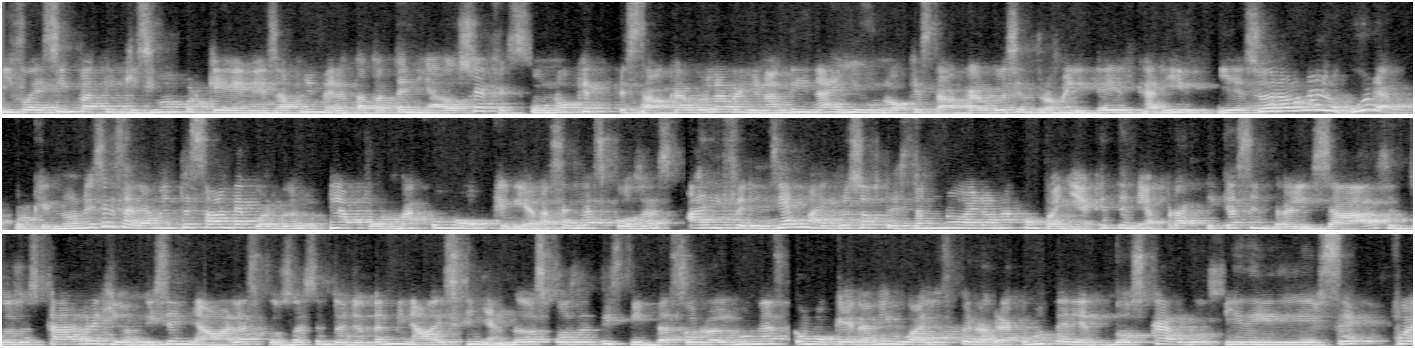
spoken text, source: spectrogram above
Y fue simpaticísimo porque en esa primera etapa tenía dos jefes, uno que estaba a cargo de la región andina y uno que estaba a cargo de Centroamérica y el Caribe. Y eso era una locura, porque no necesariamente estaban de acuerdo en la forma como querían hacer las cosas. A diferencia de Microsoft, esta no era una compañía que tenía prácticas centralizadas, entonces cada región diseñaba las cosas, entonces yo terminaba diseñando dos cosas distintas, solo algunas como que eran iguales, pero era como tener dos cargos y dividirse. Fue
